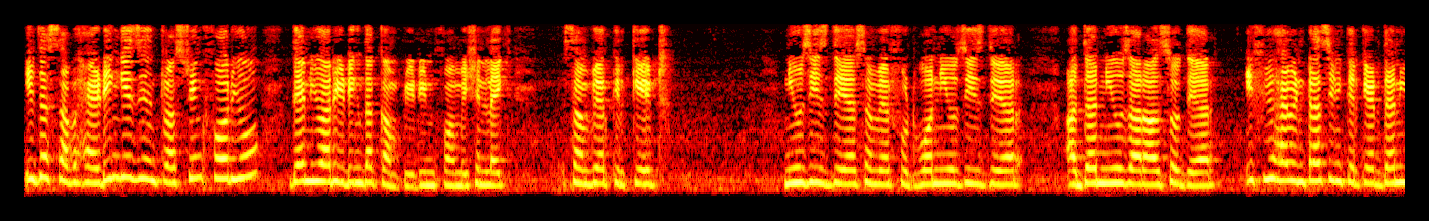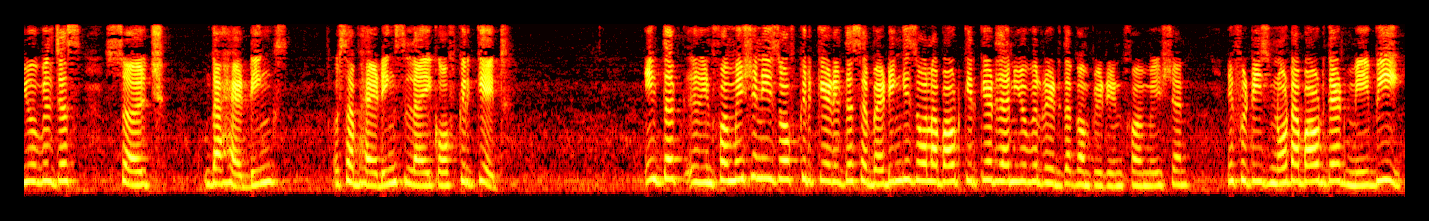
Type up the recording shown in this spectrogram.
If the subheading is interesting for you then you are reading the complete information like somewhere cricket news is there somewhere football news is there other news are also there. If you have interest in cricket then you will just search the headings or subheadings like of cricket. If the information is of cricket if the subheading is all about cricket then you will read the complete information. If it is not about that maybe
